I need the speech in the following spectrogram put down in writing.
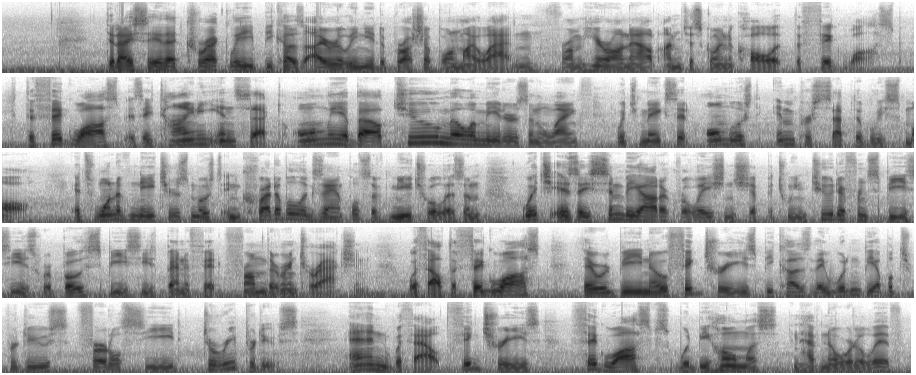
Did I say that correctly? Because I really need to brush up on my Latin. From here on out, I'm just going to call it the fig wasp. The fig wasp is a tiny insect, only about two millimeters in length, which makes it almost imperceptibly small. It's one of nature's most incredible examples of mutualism, which is a symbiotic relationship between two different species where both species benefit from their interaction. Without the fig wasp, there would be no fig trees because they wouldn't be able to produce fertile seed to reproduce. And without fig trees, fig wasps would be homeless and have nowhere to live.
